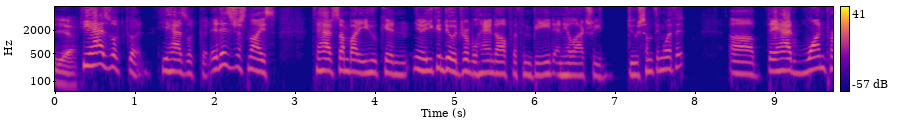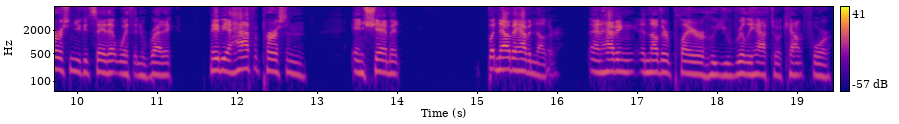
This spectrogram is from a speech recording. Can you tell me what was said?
yeah, he has looked good. He has looked good. It is just nice to have somebody who can, you know, you can do a dribble handoff with Embiid and he'll actually do something with it. Uh, they had one person you could say that with in Redick, maybe a half a person in Shamet, but now they have another. And having another player who you really have to account for,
